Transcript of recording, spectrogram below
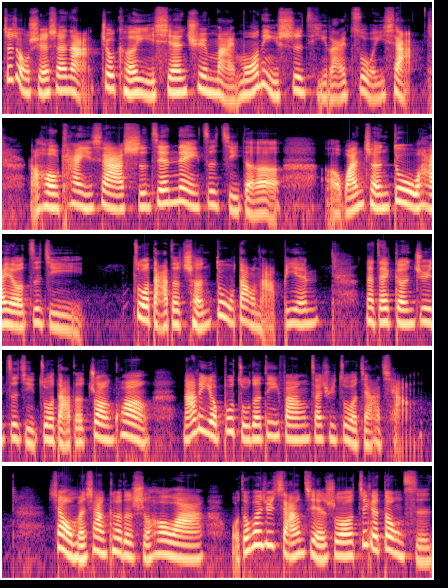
这种学生啊，就可以先去买模拟试题来做一下。然后看一下时间内自己的呃完成度，还有自己作答的程度到哪边，那再根据自己作答的状况，哪里有不足的地方，再去做加强。像我们上课的时候啊，我都会去讲解说这个动词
